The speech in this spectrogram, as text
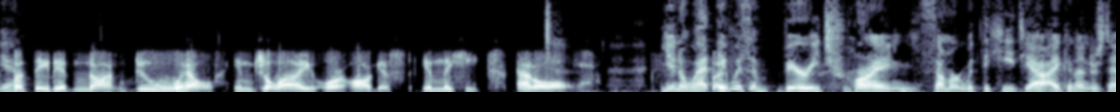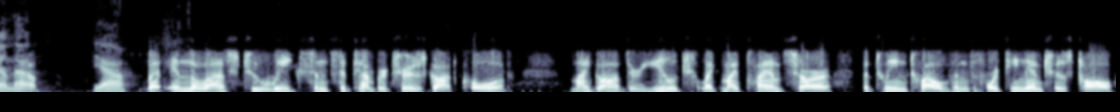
Yeah. But they did not do well in July or August in the heat at all. you know what? but- it was a very trying summer with the heat. Yeah, I can understand that. Yeah. But in the last two weeks, since the temperatures got cold, my God, they're huge. Like my plants are between 12 and 14 inches tall,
